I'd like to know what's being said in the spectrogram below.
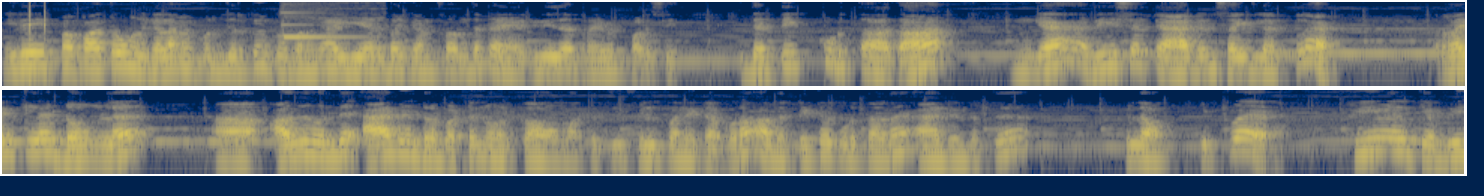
இதே இப்போ பார்த்து உங்களுக்கு எல்லாமே புரிஞ்சிருக்கும். இப்போ பாருங்கள் hereby confirm that I agree the private policy இதை டிக் கொடுத்தா தான் இங்கே ரீசெட் ஆடுன்னு சைடில் இருக்குல்ல ரைட்டில் டவுனில் அது வந்து ஆடுன்ற பட்டன் ஒர்க் ஆகும். மற்றத்தையும் ஃபில் பண்ணிட்ட அப்புறம் அந்த டிக்கெட் கொடுத்தா தான் ஆடுன்றது ஃபில் ஆகும். இப்போ ஃபீமேலுக்கு எப்படி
